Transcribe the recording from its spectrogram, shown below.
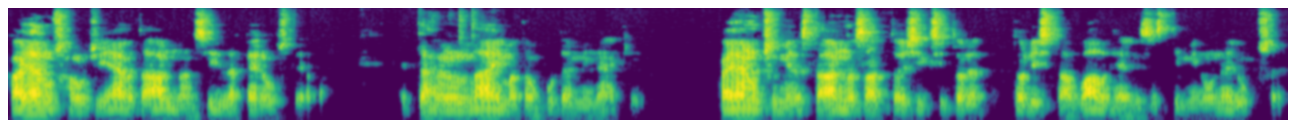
Kajanus halusi jäävätä Annan sillä perusteella, että hän on naimaton kuten minäkin. Kajanuksen mielestä Anna saattoi siksi todistaa valheellisesti minun edukseni.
